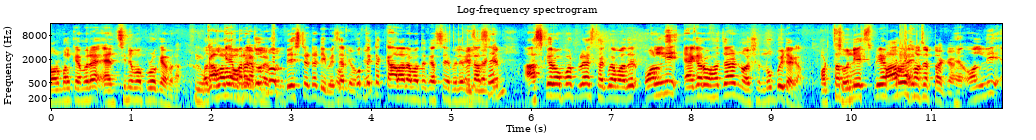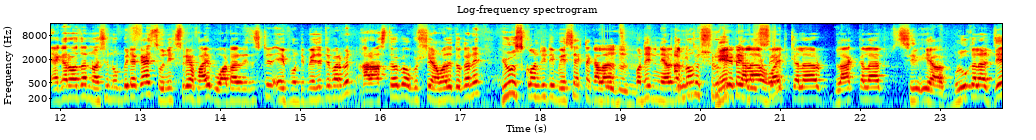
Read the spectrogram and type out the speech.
normal camera and cinema pro camera ক্যামেরার জন্য বেস্ট একটা ডিভাইস আর. প্রত্যেকটা কালার আমাদের কাছে অ্যাভেলেবেল আছে। আজকের অফার প্রাইস থাকবে আমাদের অনলি এগারো হাজার নয়শো নব্বই টাকা। অর্থাৎ সোনি এক্সপ্রিয়া বারো হাজার টাকা। হ্যাঁ অনলি এগারো হাজার নয়শো নব্বই টাকায় Sony Xperia five water resistant এই ফোনটি পেয়ে যেতে পারবেন। আর আসতে হবে অবশ্যই আমাদের দোকানে। হিউজ কোয়ান্টিটি বেশি একটা কালার কোয়ান্টিটি নেওয়ার জন্য red colour. White colour black colour blue colour যে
